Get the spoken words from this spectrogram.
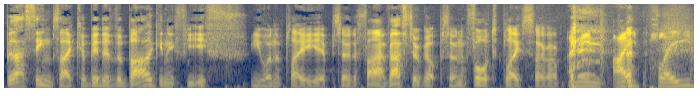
But that seems like a bit of a bargain if you if you want to play uh, Persona Five. I've still got Persona Four to play, so um, I mean, I played.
